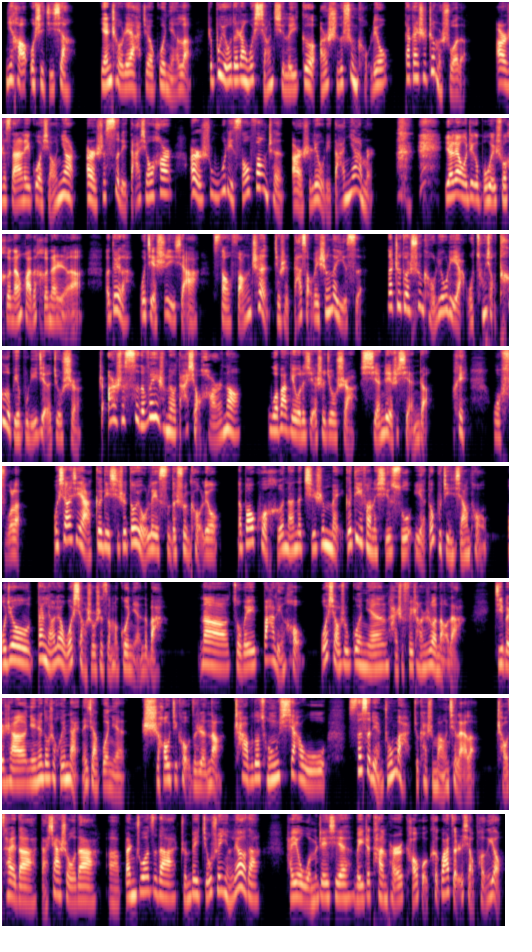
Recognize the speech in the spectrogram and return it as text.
你好，我是吉祥。眼瞅着呀就要过年了，这不由得让我想起了一个儿时的顺口溜，大概是这么说的：二十三里过小年儿，二十四里打小孩儿，二十五里扫房尘，二十六里打娘们儿。原谅我这个不会说河南话的河南人啊。呃，对了，我解释一下啊，扫房尘就是打扫卫生的意思。那这段顺口溜里啊，我从小特别不理解的就是这二十四的为什么要打小孩呢？我爸给我的解释就是啊，闲着也是闲着。嘿，我服了。我相信啊，各地其实都有类似的顺口溜。那包括河南的，其实每个地方的习俗也都不尽相同。我就单聊聊我小时候是怎么过年的吧。那作为八零后，我小时候过年还是非常热闹的。基本上年年都是回奶奶家过年，十好几口子人呢，差不多从下午三四点钟吧就开始忙起来了，炒菜的、打下手的啊，搬桌子的、准备酒水饮料的，还有我们这些围着炭盆烤火嗑瓜子的小朋友。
